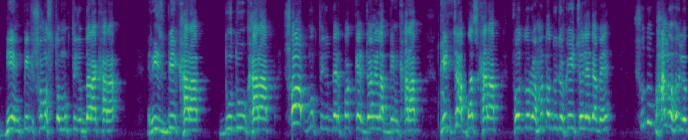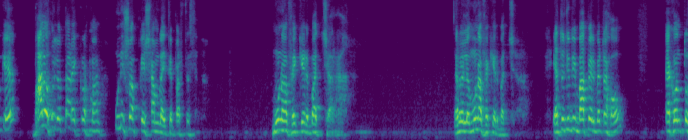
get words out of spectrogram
বিএনপির সমস্ত মুক্তিযোদ্ধারা খারাপ। রিজবি খারাপ। দুদু খারাপ। সব মুক্তিযুদ্ধের পক্ষের জয়নাল আবদিন খারাপ। মির্জা আব্বাস খারাপ। ফজলুর রহমান তো দুজকেই চলে যাবে। শুধু ভালো হইল কে? ভালো হইল তারেক রহমান। উনি সবকে সামলাইতে পারতেছে না। মুনাফেকের বাচ্চারা। আর হইল মুনাফেকের বাচ্চা। এত যদি বাপের বেটা হও, এখন তো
